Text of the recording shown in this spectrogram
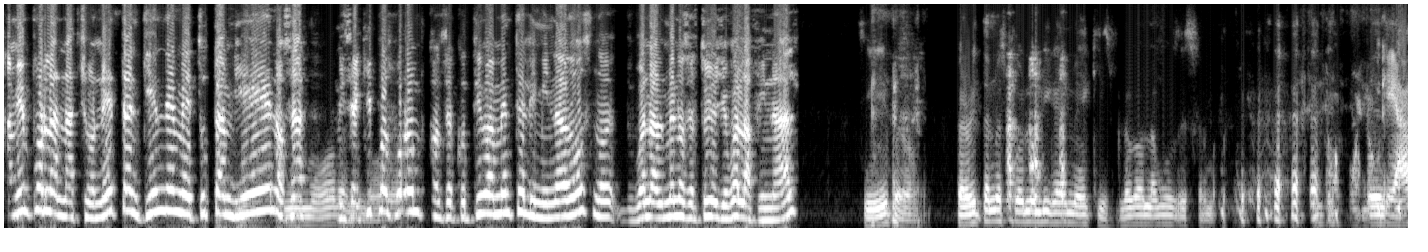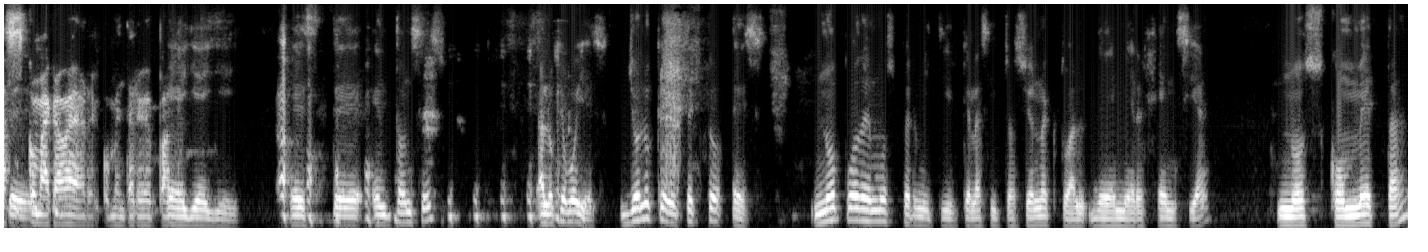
también por la Nachoneta, entiéndeme, tú también. O sea, mis equipos fueron consecutivamente eliminados. No, bueno, al menos el tuyo llegó a la final. Sí, pero, pero ahorita no es Pueblo Liga MX, luego hablamos de eso, hermano. bueno, qué este, asco me acaba de dar el comentario de Pablo. Ey, ey, ey. Este, entonces, a lo que voy es, yo lo que detecto es, no podemos permitir que la situación actual de emergencia nos cometa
